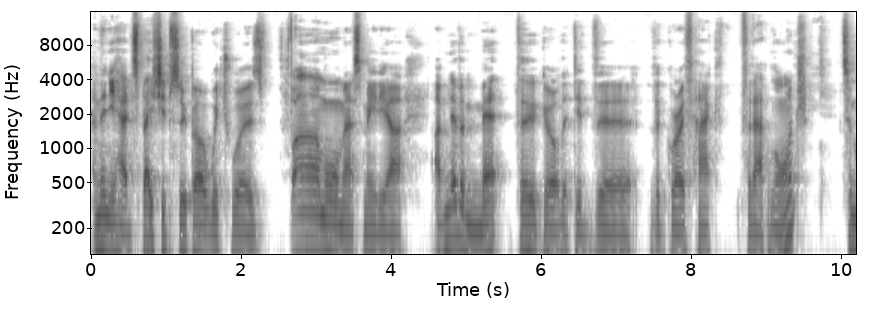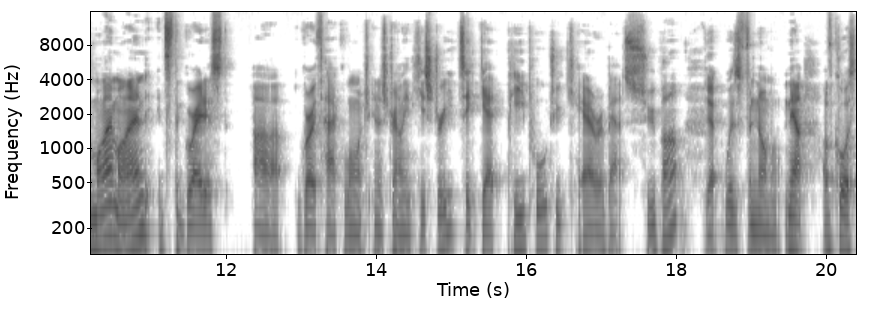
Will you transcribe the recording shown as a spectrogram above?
And then you had Spaceship Super, which was far more mass media. I've never met the girl that did the the growth hack for that launch. To my mind, it's the greatest uh, growth hack launch in Australian history to get people to care about super yeah, was phenomenal. Now, of course,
